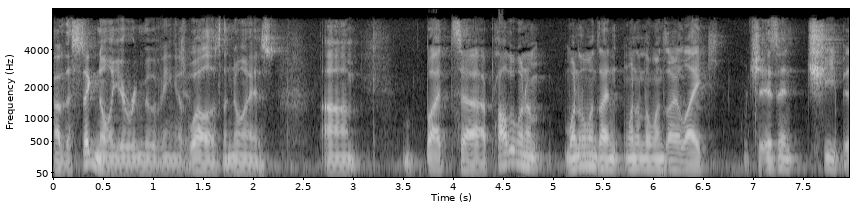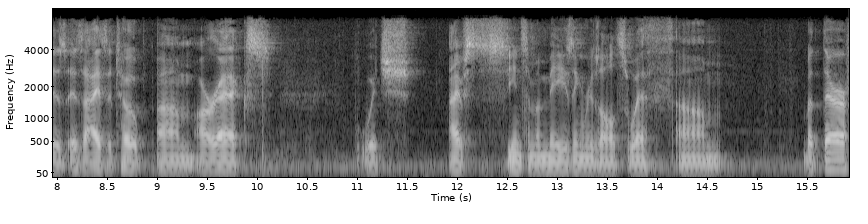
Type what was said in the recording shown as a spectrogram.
of the signal you're removing as well as the noise. Um, but uh, probably one of one of the ones I one of the ones I like, which isn't cheap, is is iZotope um, RX, which I've seen some amazing results with. Um, but there are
